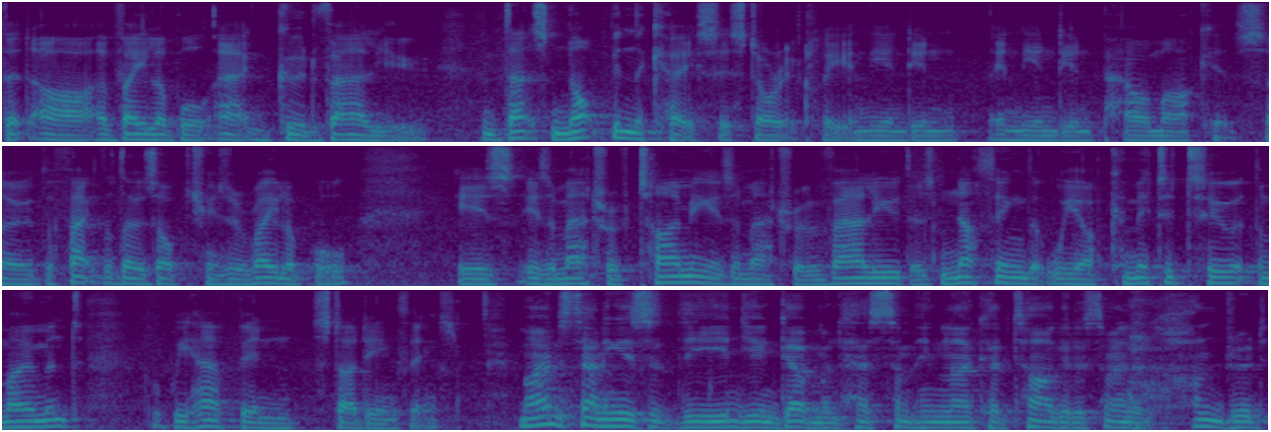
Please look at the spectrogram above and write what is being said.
that are available at good value. And that's not been the case historically in the Indian in the Indian power market. So the fact that those opportunities are available is, is a matter of timing, is a matter of value. There's nothing that we are committed to at the moment, but we have been studying things. My understanding is that the Indian government has something like a target of something like 100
